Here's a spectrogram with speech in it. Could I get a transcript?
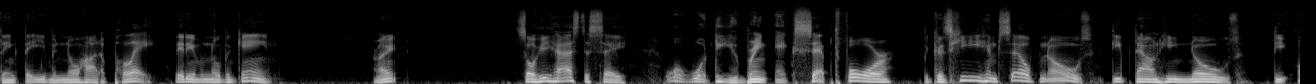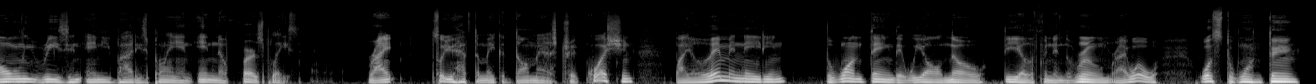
think they even know how to play? They didn't even know the game. Right? So, he has to say, Well, what do you bring except for? Because he himself knows, deep down, he knows the only reason anybody's playing in the first place. Right? So, you have to make a dumbass trick question by eliminating the one thing that we all know the elephant in the room, right? Well, what's the one thing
